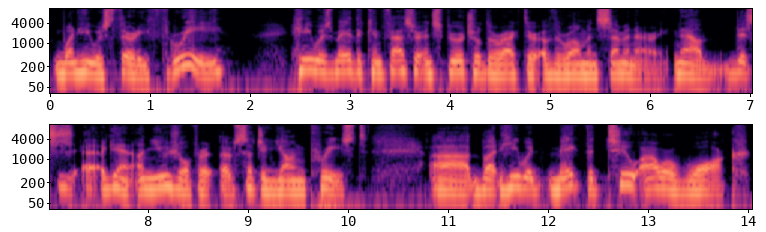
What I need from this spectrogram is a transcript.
when he was 33 he was made the confessor and spiritual director of the Roman seminary. Now, this is, uh, again, unusual for uh, such a young priest. Uh, but he would make the two hour walk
